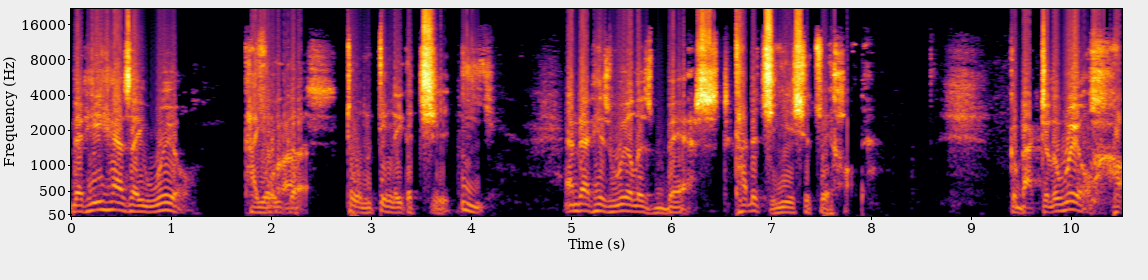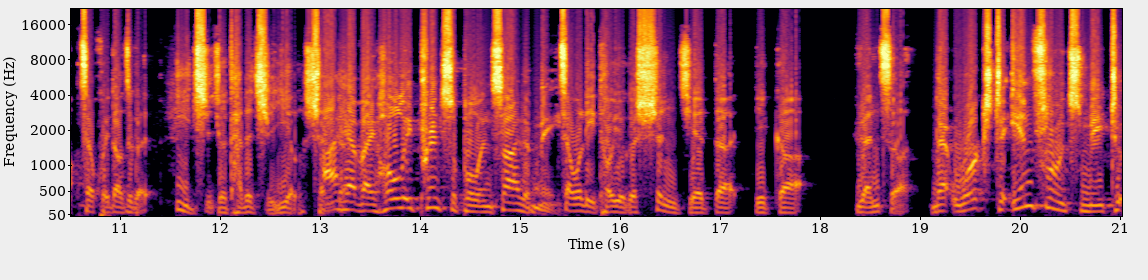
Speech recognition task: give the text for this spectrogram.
that He has a will, 他有一 for 个 us 对我们定了一个旨意， and that His will is best. 他的旨意是最好的。 Go back to the will. 好，再回到这个意志，就是他的旨意了。神 I 的 have a holy principle inside of me 在我里头有个圣洁的一个原则， that works to influence me to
